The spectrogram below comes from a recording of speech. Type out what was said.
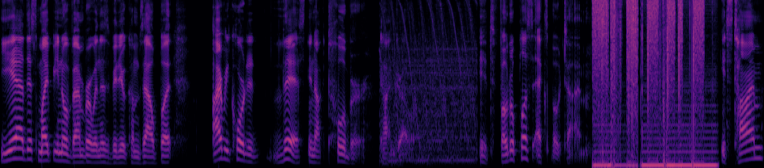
Yeah, this might be November when this video comes out, but I recorded this in October. Time travel. It's Photo Plus Expo time. It's time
